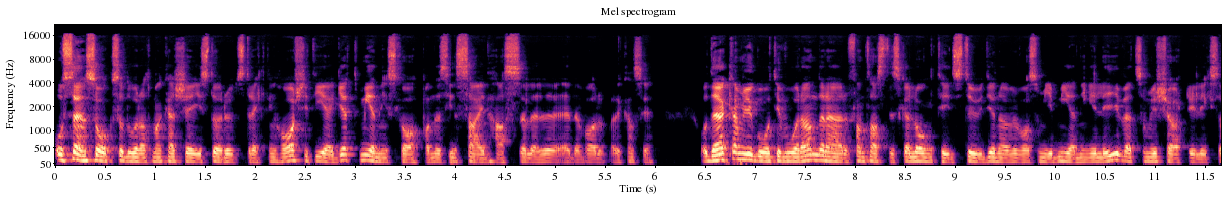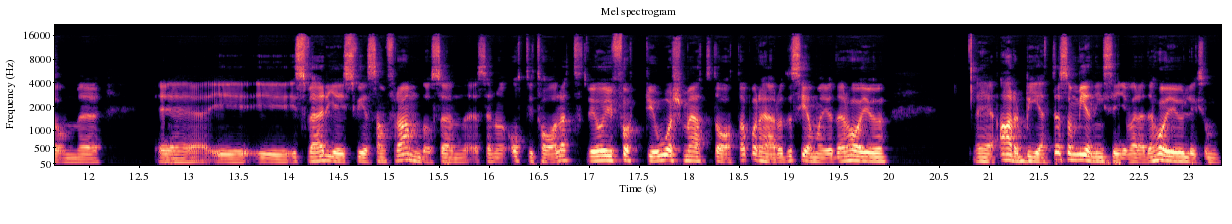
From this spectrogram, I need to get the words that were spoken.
Och sen så också då att man kanske i större utsträckning har sitt eget meningsskapande, sin side hustle eller, eller vad, vad det kan se. Och där kan vi ju gå till våran den här fantastiska långtidsstudien över vad som ger mening i livet som vi kört i liksom Eh, Eh, i, i, i, Sverige i Svesan fram då sen, sen 80-talet. Vi har ju 40 års mätdata på det här och det ser man ju, där har ju eh, arbete som meningsgivare, det har ju liksom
